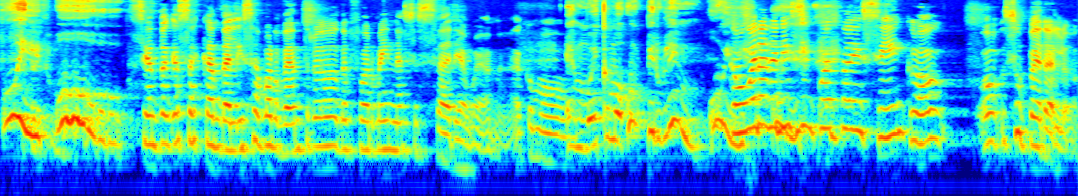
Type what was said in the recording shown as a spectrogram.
Uy, uh, siento que se escandaliza por dentro de forma innecesaria, weón. Como, es muy como un pirulín. Uy. como bueno, tenés 55, o supéralo.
